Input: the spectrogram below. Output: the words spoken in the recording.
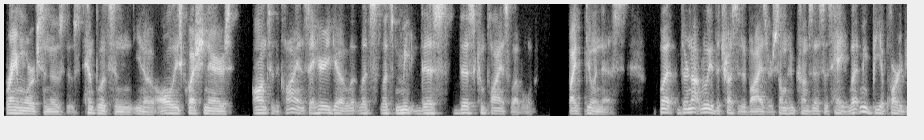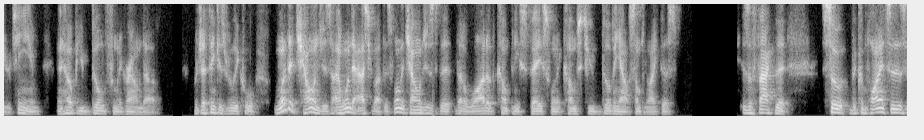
frameworks and those those templates and you know all these questionnaires onto the client and say, here you go, Let, let's let's meet this this compliance level by doing this. But they're not really the trusted advisor, someone who comes in and says, hey, let me be a part of your team and help you build from the ground up which I think is really cool. One of the challenges I wanted to ask you about this. One of the challenges that that a lot of companies face when it comes to building out something like this is the fact that so the compliances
